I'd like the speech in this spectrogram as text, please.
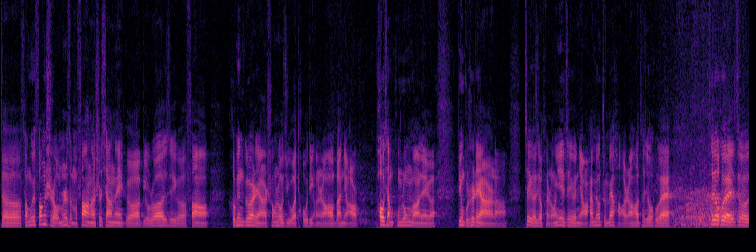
的放归方式，我们是怎么放呢？是像那个，比如说这个放。和平鸽那样，双手举过头顶，然后把鸟抛向空中吗？那个，并不是这样的。这个就很容易，这个鸟还没有准备好，然后它就会，它就会就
